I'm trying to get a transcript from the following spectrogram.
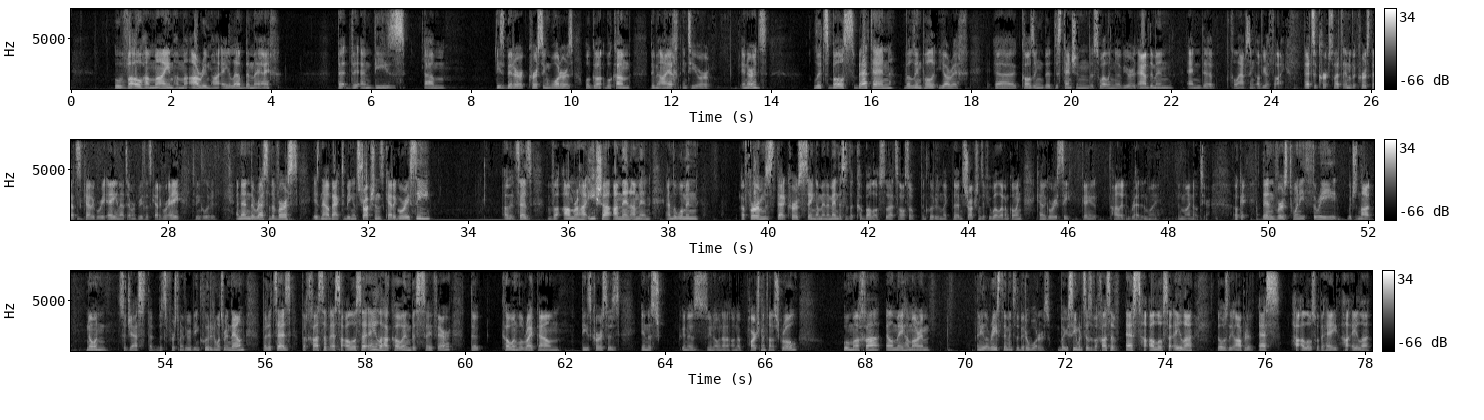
Uva'o hamayim hama'arim ha'ela b'me'ech. And these um, these bitter cursing waters will go, will come b'me'ayech into your innards. Litzbos beten v'linpol yarech. Uh, causing the distension, the swelling of your abdomen, and the collapsing of your thigh. That's a curse. So that's the end of the curse. That's category A, and that's everyone agrees that's category A to be included. And then the rest of the verse is now back to being instructions. Category C. Uh, it says Va'amra ha'isha amen amen, and the woman affirms that curse, saying amen amen. This is the Kabbalah, so that's also included in like the instructions, if you will, that I'm calling category C. Okay, highlighted in red in my in my notes here. Okay, then verse 23, which is not no one suggests that this verse 23 would be included in what's written down, but it says, the chasav esa eilah kohen b'sefer, the Cohen will write down these curses in the in a you know a, on a parchment on a scroll, umacha el mehamarim, and he'll erase them into the bitter waters. But you see when it says v'chasav es ha'alos ha'ela, those are the operative s ha'alos with a hey ha'ela.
